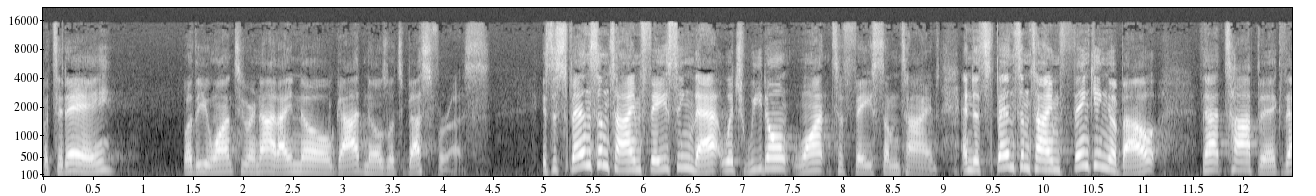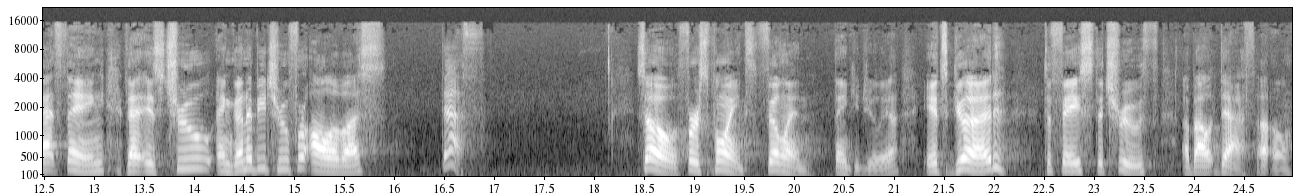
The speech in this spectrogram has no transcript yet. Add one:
But today, whether you want to or not, I know God knows what's best for us. Is to spend some time facing that which we don't want to face sometimes, and to spend some time thinking about that topic, that thing that is true and going to be true for all of us death. So, first point, fill in. Thank you, Julia. It's good to face the truth about death. Uh oh.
